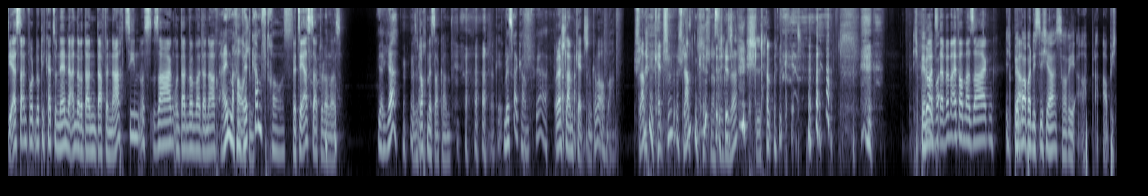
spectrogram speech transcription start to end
die erste Antwortmöglichkeit zu nennen, der andere dann darf dann nachziehen, was sagen und dann, wenn wir danach Nein, machen tauschen. Wettkampf draus. Wer zuerst sagt oder was? Ja, ja, Also doch Messerkampf. Okay. Messerkampf, ja. Oder Schlammcatchen, können wir auch machen. Schlampencatchen? Schlampencatchen hast du gesagt? Schlammcatchen. Ich bin, Gut, mir aber, dann werden wir einfach mal sagen, ich bin Ja. mir aber nicht sicher, sorry, ob, ob ich.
